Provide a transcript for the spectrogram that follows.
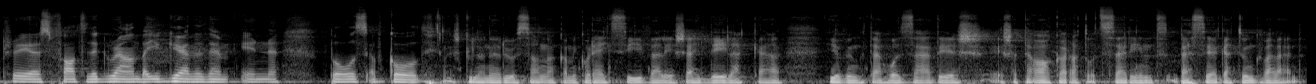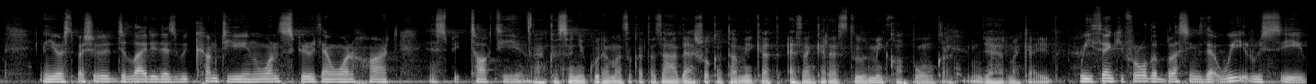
prayers fall to the ground, but you gather them in bowls of gold. És külön örülsz annak, amikor egy szívvel és egy lélekkel jövünk te hozzád, és, és a te akaratod szerint beszélgetünk veled. And you're especially delighted as we come to you in one spirit and one heart and speak, talk to you. Köszönjük, Uram, azokat az áldásokat, amiket ezen keresztül mi kapunk, a gyermekeid. We thank you for all the blessings that we receive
